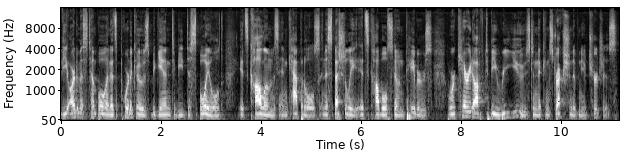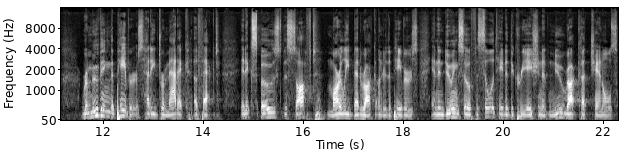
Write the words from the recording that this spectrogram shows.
The Artemis Temple and its porticos began to be despoiled. Its columns and capitals, and especially its cobblestone pavers, were carried off to be reused in the construction of new churches. Removing the pavers had a dramatic effect. It exposed the soft, marly bedrock under the pavers, and in doing so, facilitated the creation of new rock cut channels,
